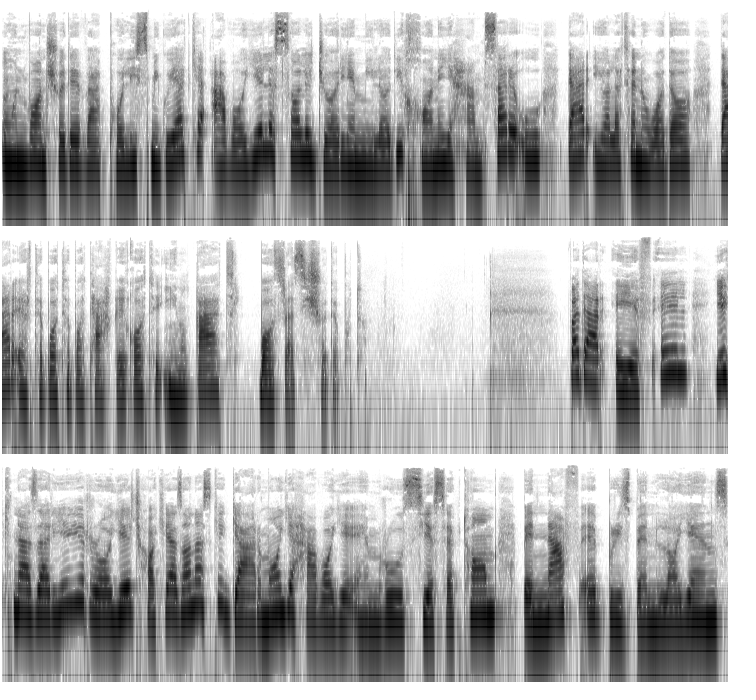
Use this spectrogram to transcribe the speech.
عنوان شده و پلیس می‌گوید که اوایل سال جاری میلادی خانه همسر او در ایالت نوادا در ارتباط با تحقیقات این قتل بازرسی شده بود. و در AFL یک نظریه رایج حاکی از آن است که گرمای هوای امروز 3 سپتامبر به نفع Brisbane Lions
